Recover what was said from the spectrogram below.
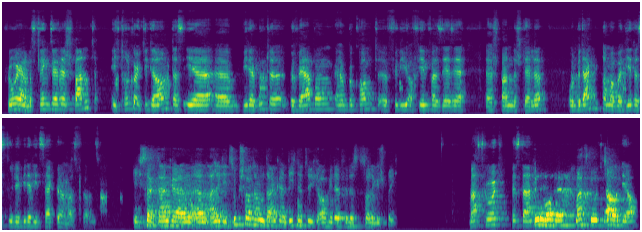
Florian, das klingt sehr, sehr spannend. Ich drücke euch die Daumen, dass ihr äh, wieder gute Bewerbungen äh, bekommt äh, für die auf jeden Fall sehr, sehr äh, spannende Stelle. Und bedanke mich nochmal bei dir, dass du dir wieder die Zeit genommen hast für uns. Ich sage danke an, an alle, die zugeschaut haben. Danke an dich natürlich auch wieder für das tolle Gespräch. Macht's gut, bis dann. Schöne Woche. Macht's gut. Ciao. Ciao.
